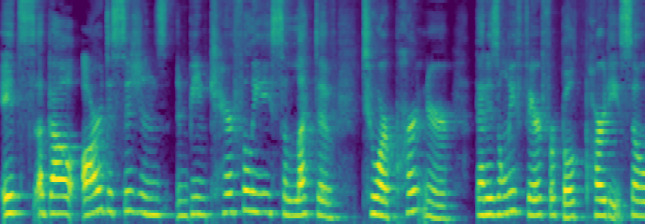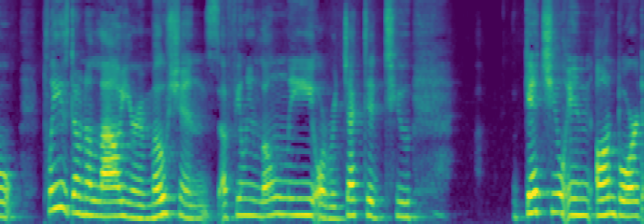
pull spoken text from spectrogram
it's about our decisions and being carefully selective to our partner that is only fair for both parties. So please don't allow your emotions of feeling lonely or rejected to get you in on board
